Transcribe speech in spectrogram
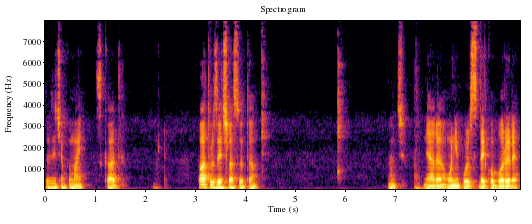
să zicem că mai scad 40%. Deci, iar un impuls de coborâre.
